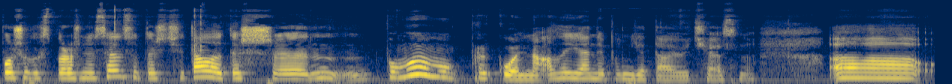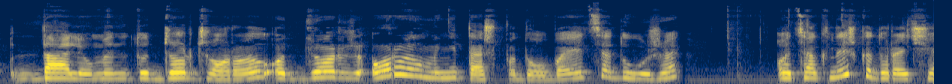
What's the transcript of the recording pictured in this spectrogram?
пошуках справжнього сенсу теж читала, теж, е, по-моєму, прикольно, але я не пам'ятаю, чесно. Далі у мене тут Джордж Оруел. От Джордж Оруел мені теж подобається дуже. Оця книжка, до речі,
